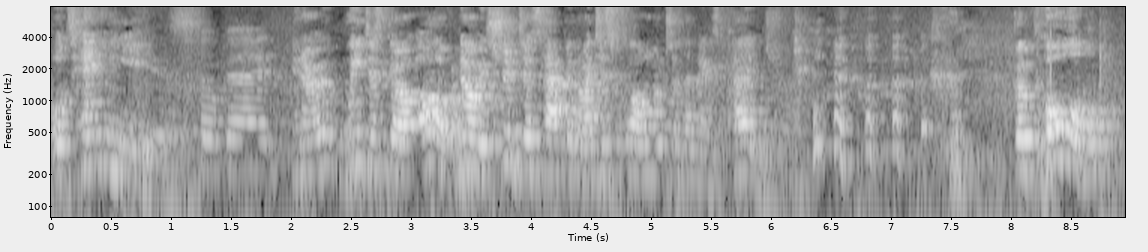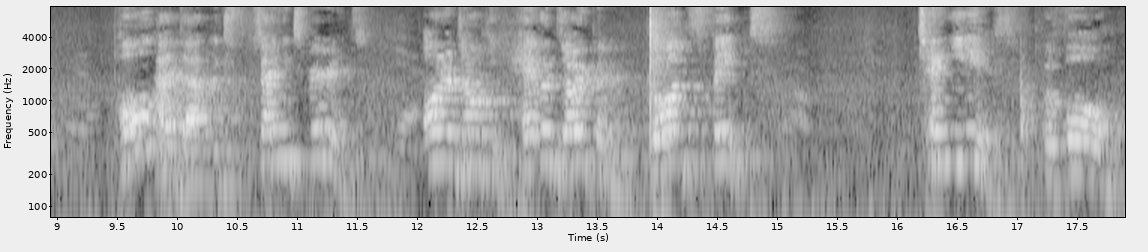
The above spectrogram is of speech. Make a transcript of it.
or 10 years. So good. You know, we just go, oh, no, it should just happen. I just flow on to the next page. but Paul, Paul had that ex- same experience. On a donkey, heavens open, God speaks. 10 years before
